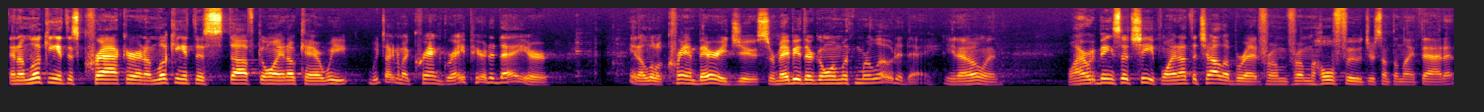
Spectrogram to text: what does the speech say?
and I'm looking at this cracker and I'm looking at this stuff going, okay, are we, we talking about cran grape here today or, you know, a little cranberry juice? Or maybe they're going with Merlot today, you know? And why are we being so cheap? Why not the challah bread from, from Whole Foods or something like that? And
